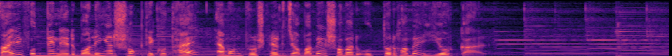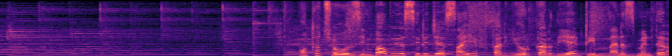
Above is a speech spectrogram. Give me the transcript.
সাইফ উদ্দিনের বোলিংয়ের শক্তি কোথায়? এমন প্রশ্নের জবাবে সবার উত্তর হবে ইয়র্কার। অথচ জিম্বাবুয়ে সিরিজে সাইফ তার ইয়র্কার দিয়ে টিম ম্যানেজমেন্টের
